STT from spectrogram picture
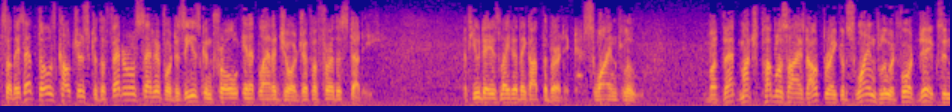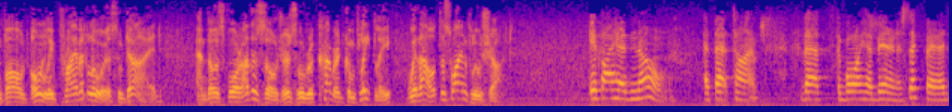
So they sent those cultures to the Federal Center for Disease Control in Atlanta, Georgia for further study. A few days later, they got the verdict swine flu. But that much publicized outbreak of swine flu at Fort Dix involved only Private Lewis, who died, and those four other soldiers who recovered completely without the swine flu shot. If I had known at that time that the boy had been in a sick bed,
